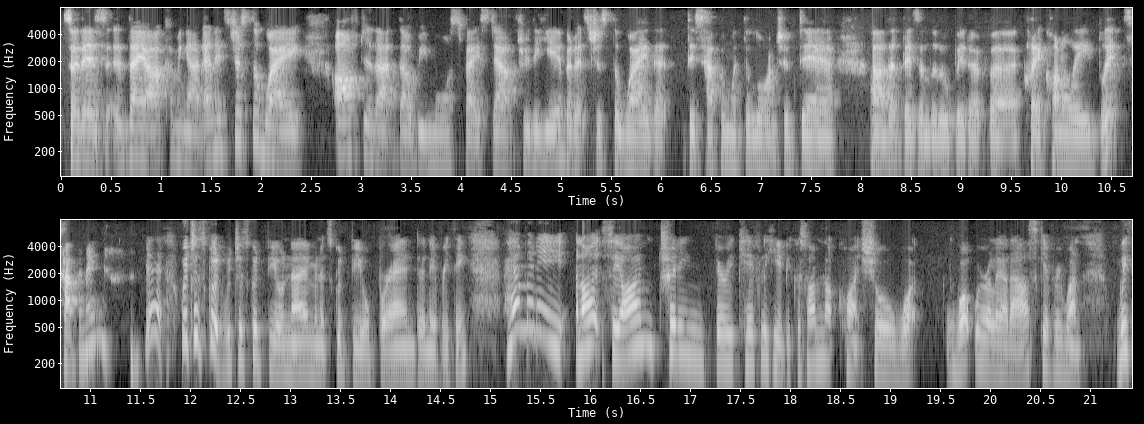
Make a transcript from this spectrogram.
So there's they are coming out, and it's just the way. After that, they'll be more spaced out through the year, but it's just the way that this happened with the launch of Dare. Uh, that there's a little bit of a Clare Connelly blitz happening. Yeah, which is good. Which is good for your name and it's good for your brand and everything. How many? And I see. I'm treading very carefully here because I'm not quite sure what what we're allowed to ask everyone. With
